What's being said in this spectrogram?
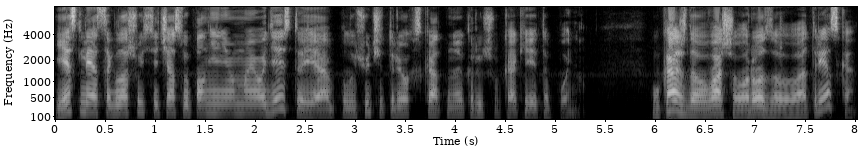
Если я соглашусь сейчас с выполнением моего действия, я получу четырехскатную крышу, как я это понял. У каждого вашего розового отрезка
